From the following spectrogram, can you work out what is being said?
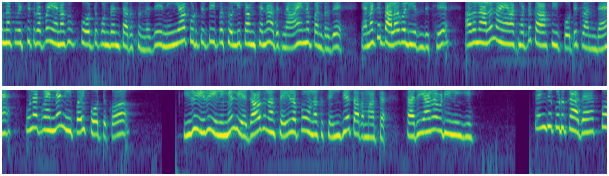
உனக்கு வச்சுக்கிறப்ப எனக்கு போட்டு கொண்டு வந்து தர சொன்னது. நீயா கொடுத்துட்டு இப்போ சொல்லி காமிச்சேன்னா அதுக்கு நான் என்ன பண்ணுறது எனக்கு தலைவலி இருந்துச்சு. அதனால நான் எனக்கு மட்டும் காஃபி போட்டுட்டு வந்தேன். உனக்கு வேணா நீ போய் போட்டுக்கோ. இரு இரு. இனிமேல் ஏதாவது நான் செய்கிறப்போ உனக்கு செஞ்சே தர மாட்டேன் சரியான வெடி நீயே செஞ்சு கொடுக்காத. போ.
